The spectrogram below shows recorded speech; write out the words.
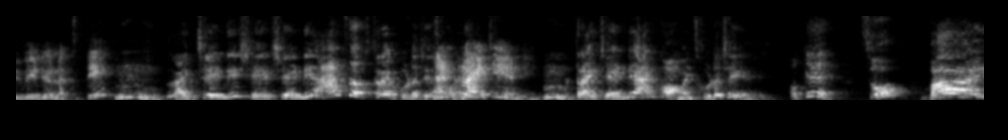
ఈ వీడియో నచ్చితే లైక్ చేయండి షేర్ చేయండి అండ్ సబ్స్క్రైబ్ కూడా చేసుకోండి. ట్రై చేయండి. ట్రై చేయండి అండ్ కామెంట్స్ కూడా చేయండి. Okay so bye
